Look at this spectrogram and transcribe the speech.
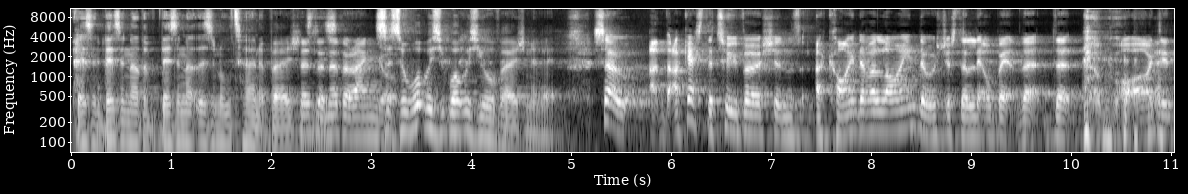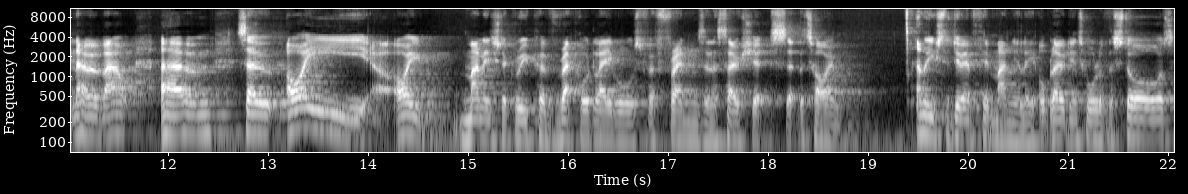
There's, a, there's another there's another there's an alternate version. There's another angle. So, so what was what was your version of it? So I guess the two versions are kind of aligned. There was just a little bit that that I didn't know about. Um, so I I managed a group of record labels for friends and associates at the time. And I used to do everything manually, uploading to all of the stores,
